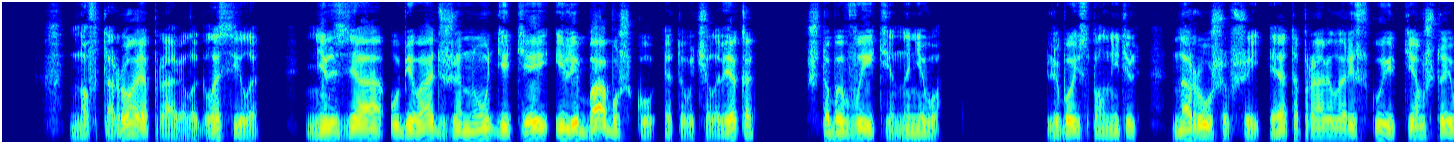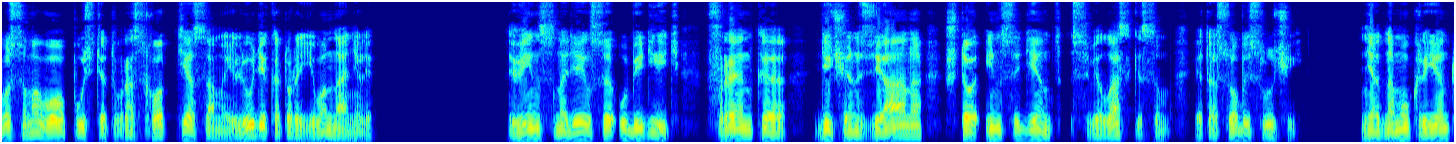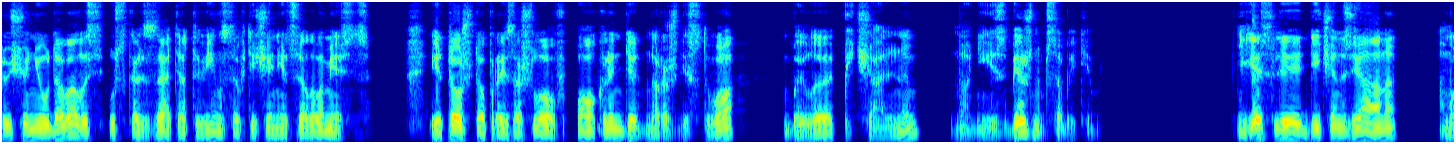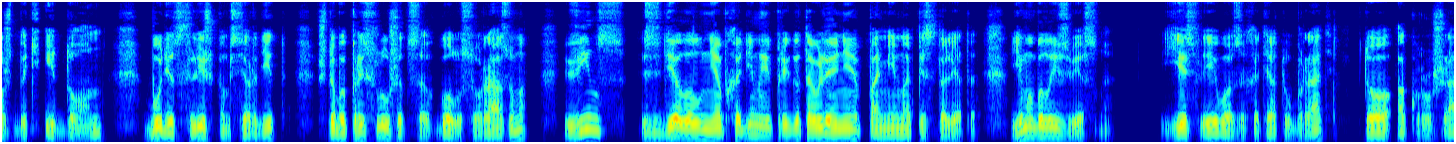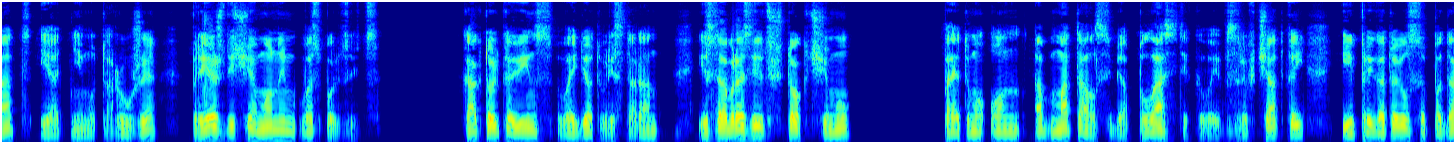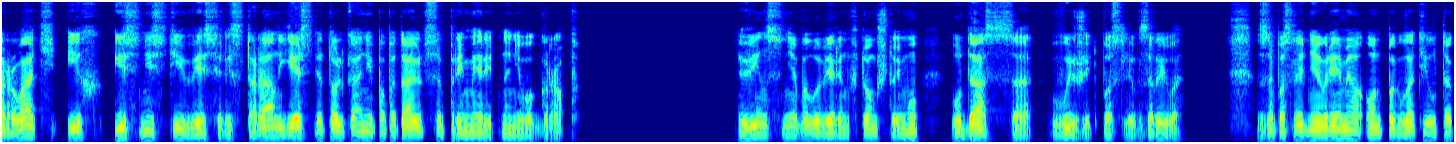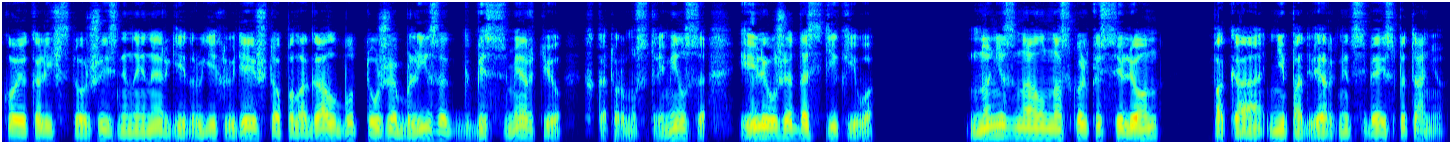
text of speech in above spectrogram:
Но второе правило гласило, Нельзя убивать жену, детей или бабушку этого человека, чтобы выйти на него. Любой исполнитель, нарушивший это правило, рискует тем, что его самого пустят в расход те самые люди, которые его наняли. Винс надеялся убедить Фрэнка Дичензиана, что инцидент с Веласкесом — это особый случай. Ни одному клиенту еще не удавалось ускользать от Винса в течение целого месяца и то, что произошло в Окленде на Рождество, было печальным, но неизбежным событием. Если Дичензиана, а может быть и Дон, будет слишком сердит, чтобы прислушаться к голосу разума, Винс сделал необходимые приготовления помимо пистолета. Ему было известно, если его захотят убрать, то окружат и отнимут оружие, прежде чем он им воспользуется. Как только Винс войдет в ресторан и сообразит, что к чему, поэтому он обмотал себя пластиковой взрывчаткой и приготовился подорвать их и снести весь ресторан, если только они попытаются примерить на него гроб. Винс не был уверен в том, что ему удастся выжить после взрыва. За последнее время он поглотил такое количество жизненной энергии других людей, что полагал, будто уже близок к бессмертию, к которому стремился, или уже достиг его. Но не знал, насколько силен, пока не подвергнет себя испытанию.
